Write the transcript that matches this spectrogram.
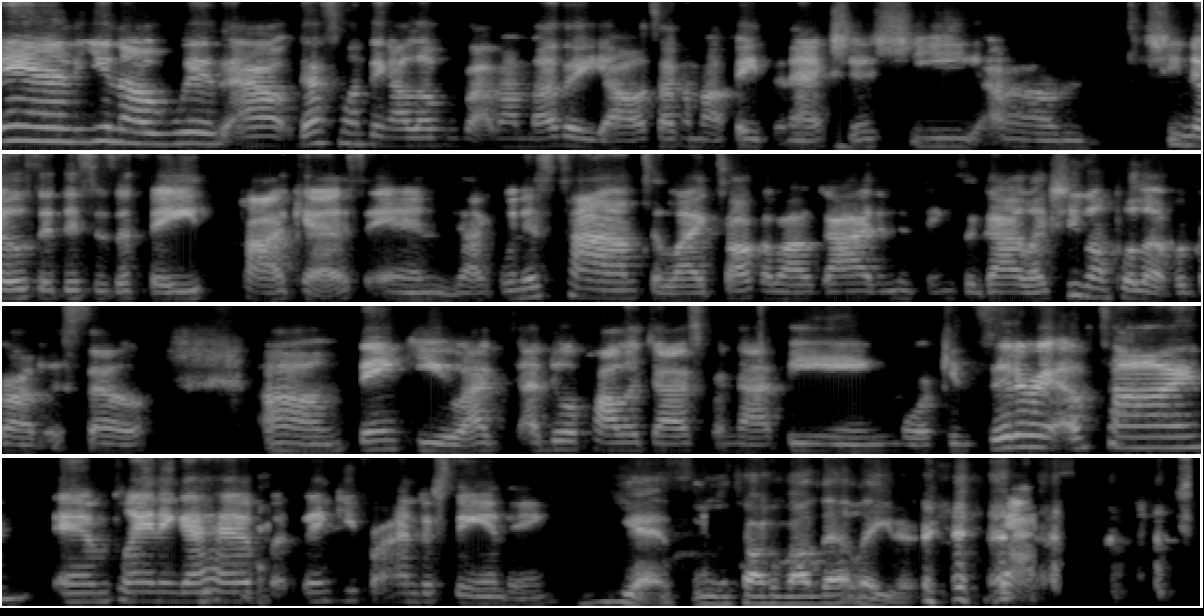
and you know, without that's one thing I love about my mother, y'all, talking about faith in action. She um she knows that this is a faith podcast. And like when it's time to like talk about God and the things of God, like she's gonna pull up regardless. So um, thank you. I, I do apologize for not being more considerate of time and planning ahead, but thank you for understanding. Yes, we'll talk about that later. yes.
